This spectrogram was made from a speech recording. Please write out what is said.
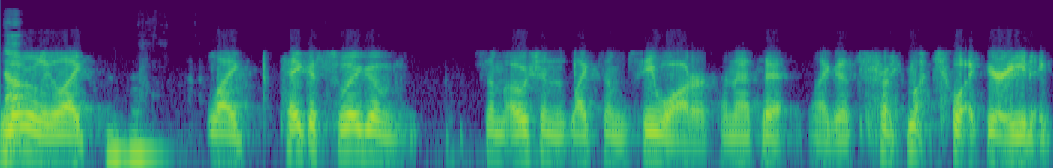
no, Literally, like mm-hmm. like take a swig of some ocean, like some seawater, and that's it. Like that's pretty much what you're eating.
